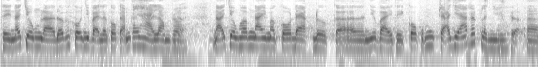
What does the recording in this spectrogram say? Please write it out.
thì nói chung là đối với cô như vậy là cô cảm thấy hài lòng rồi nói chung hôm nay mà cô đạt được ờ, như vậy thì cô cũng trả giá rất là nhiều Ờ,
